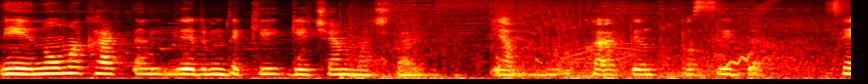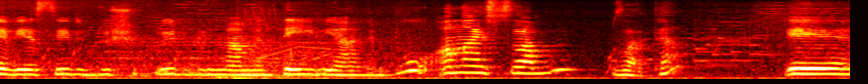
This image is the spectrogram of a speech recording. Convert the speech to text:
e, normal karakterlerimdeki geçen maçlar gibi. Yani bu karakterin kupasıydı, seviyesiydi, düşüklüğüydü bilmem ne değil yani. Bu ana hesabım zaten. E,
